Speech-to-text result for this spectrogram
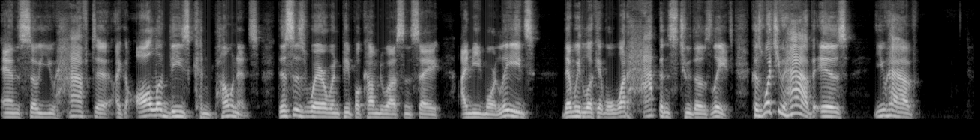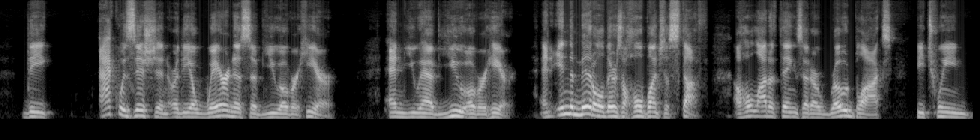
And so you have to, like all of these components. This is where when people come to us and say, I need more leads, then we look at, well, what happens to those leads? Because what you have is you have the acquisition or the awareness of you over here, and you have you over here. And in the middle, there's a whole bunch of stuff, a whole lot of things that are roadblocks between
